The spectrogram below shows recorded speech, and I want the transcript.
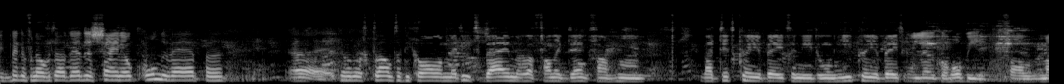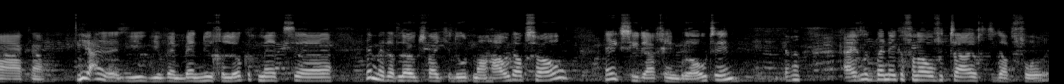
ik ben ervan overtuigd, hè, er zijn ook onderwerpen. eh, ik heb ook nog klanten die komen met iets bij me waarvan ik denk van, hmm, maar dit kun je beter niet doen. Hier kun je beter een leuke hobby van maken. Ja. Je, je bent, nu gelukkig met, eh, met dat leuks wat je doet, maar hou dat zo. Ik zie daar geen brood in. Eigenlijk ben ik ervan overtuigd dat voor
